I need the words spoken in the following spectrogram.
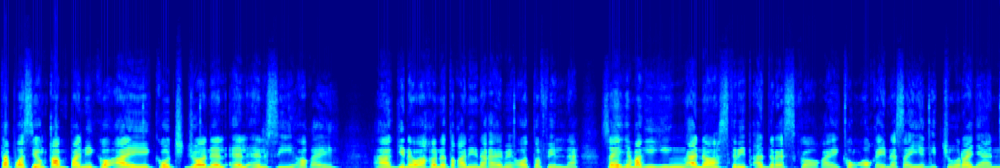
Tapos, yung company ko ay Coach Jonel LLC. Okay. Ah, ginawa ko na to kanina kaya may autofill na. So, yun yung magiging ano, street address ko. Okay. Kung okay na sa yung itsura niyan,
